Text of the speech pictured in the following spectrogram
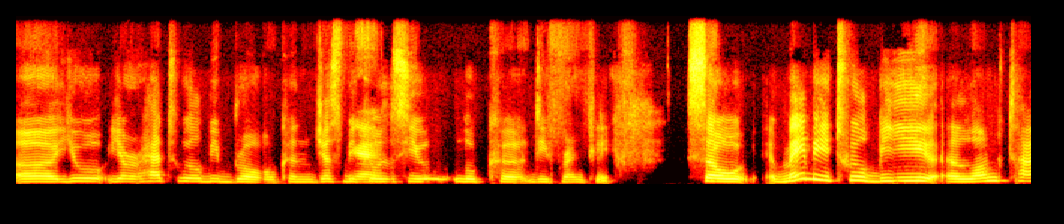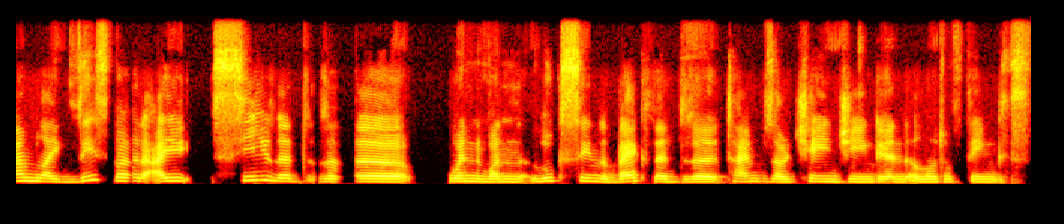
you your head will be broken just because yeah. you look differently so maybe it will be a long time like this but i see that the when one looks in the back that the times are changing and a lot of things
